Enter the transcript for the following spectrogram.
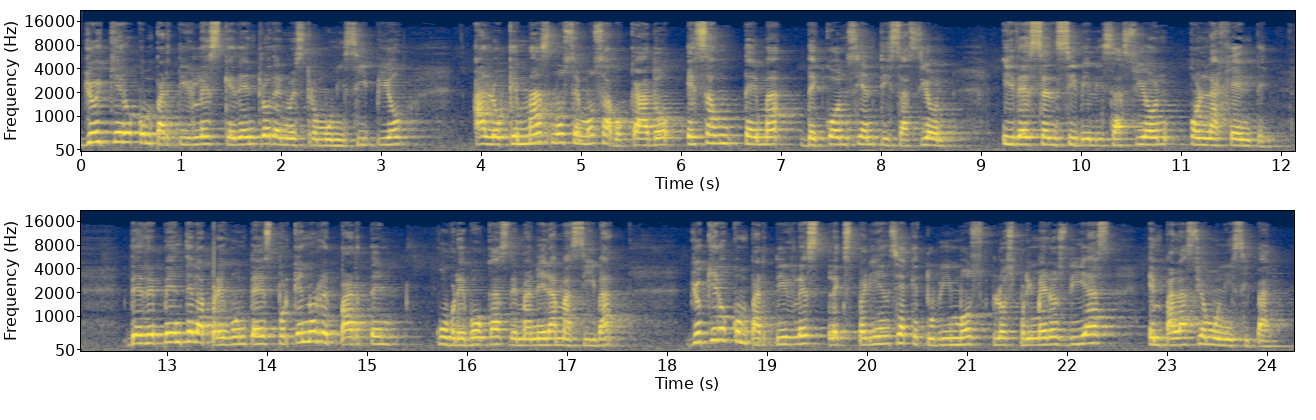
Yo quiero compartirles que dentro de nuestro municipio a lo que más nos hemos abocado es a un tema de concientización y de sensibilización con la gente. De repente la pregunta es, ¿por qué no reparten cubrebocas de manera masiva? Yo quiero compartirles la experiencia que tuvimos los primeros días en Palacio Municipal.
